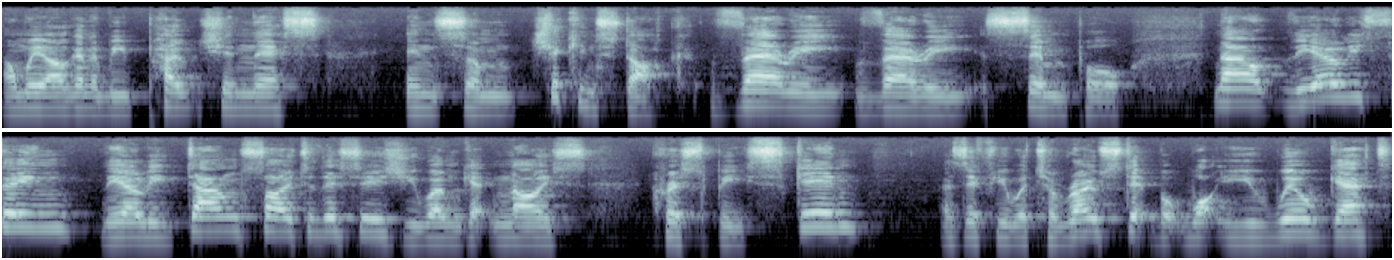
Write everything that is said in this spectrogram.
and we are going to be poaching this in some chicken stock. Very, very simple. Now, the only thing, the only downside to this is you won't get nice crispy skin as if you were to roast it but what you will get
